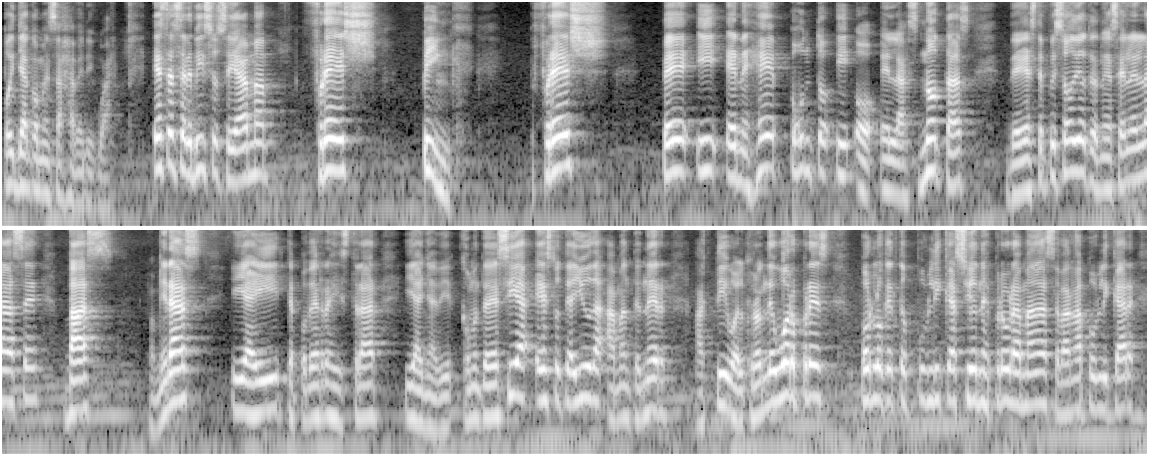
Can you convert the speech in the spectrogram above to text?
pues ya comenzás a averiguar. Este servicio se llama Fresh Ping. Fresh P-I-N-G.io. En las notas de este episodio tenés el enlace, vas, lo miras y ahí te puedes registrar y añadir. Como te decía, esto te ayuda a mantener activo el cron de WordPress, por lo que tus publicaciones programadas se van a publicar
